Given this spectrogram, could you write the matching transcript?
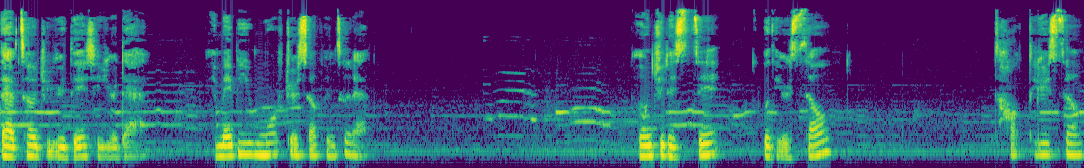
that have told you you're this or you're that. And maybe you morphed yourself into that. I want you to sit with yourself, talk to yourself,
